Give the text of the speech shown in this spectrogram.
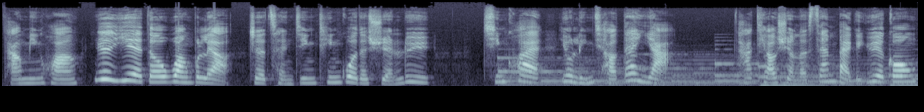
唐明皇日夜都忘不了这曾经听过的旋律。轻快又灵巧淡雅，他挑选了三百个乐工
